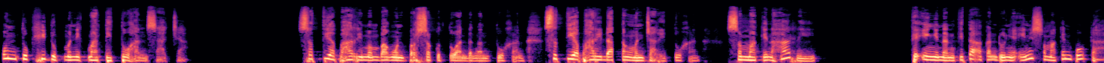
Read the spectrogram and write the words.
untuk hidup menikmati Tuhan saja. Setiap hari membangun persekutuan dengan Tuhan. Setiap hari datang mencari Tuhan. Semakin hari keinginan kita akan dunia ini semakin pudar.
